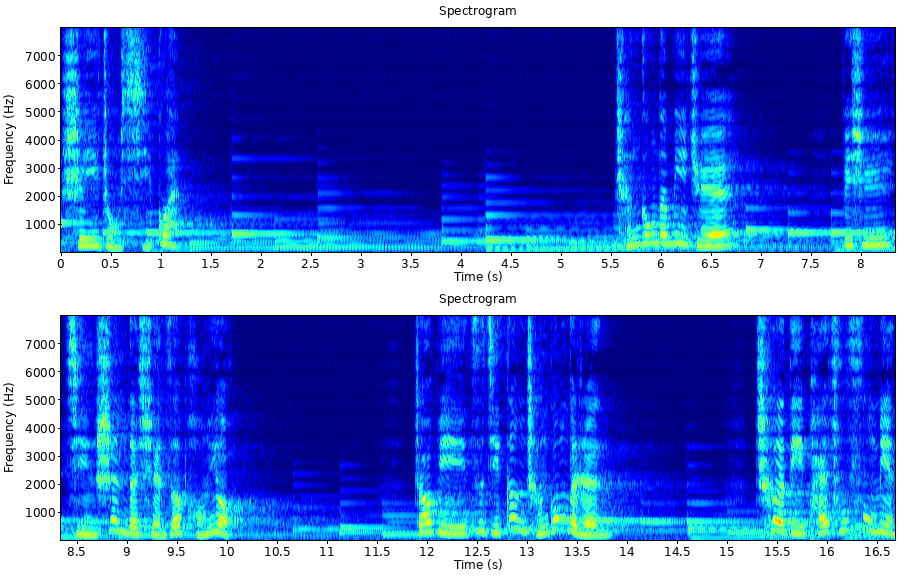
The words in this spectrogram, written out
是一种习惯。成功的秘诀，必须谨慎的选择朋友，找比自己更成功的人。彻底排除负面，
